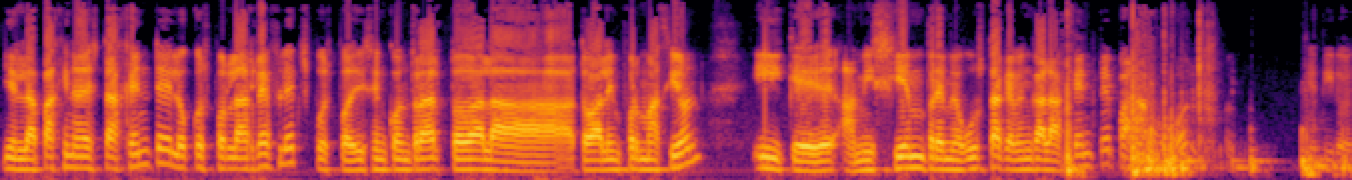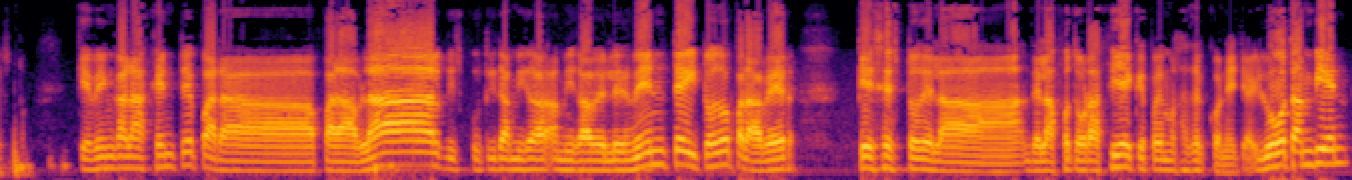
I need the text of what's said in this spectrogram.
y en la página de esta gente, Locos por las Reflex, pues podéis encontrar toda la, toda la información y que a mí siempre me gusta que venga la gente para... ¿Qué tiro esto? Que venga la gente para, para hablar, discutir amigablemente y todo para ver qué es esto de la, de la fotografía y qué podemos hacer con ella. Y luego también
